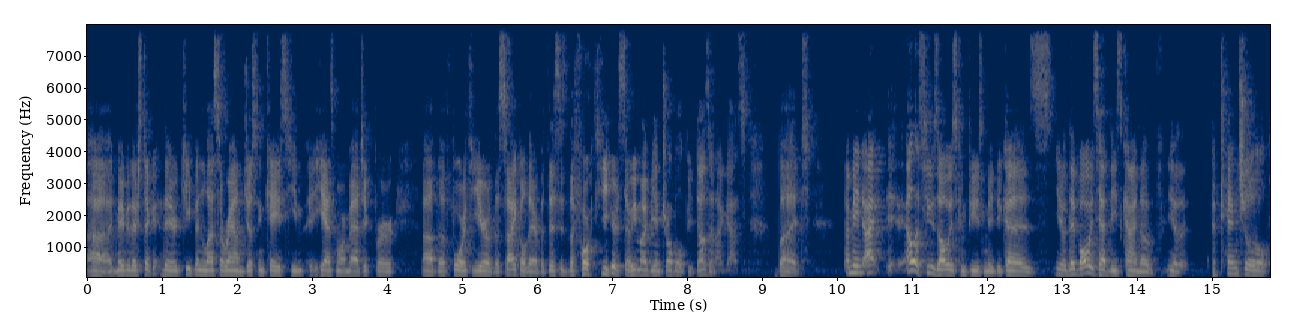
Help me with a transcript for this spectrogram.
Uh, maybe they're sticking, they're keeping less around just in case he he has more magic for uh, the fourth year of the cycle there. But this is the fourth year, so he might be in trouble if he doesn't, I guess. But I mean, I, LSU's always confused me because you know they've always had these kind of you know potential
